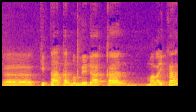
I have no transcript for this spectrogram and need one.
eh, kita akan membedakan malaikat,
